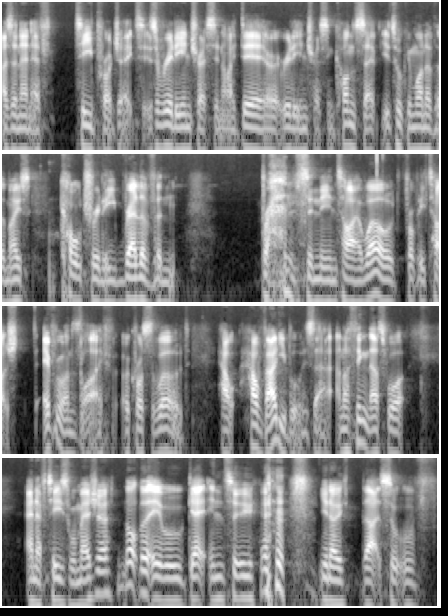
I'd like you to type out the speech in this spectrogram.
as an NFT project? It's a really interesting idea, a really interesting concept. You're talking one of the most culturally relevant brands in the entire world, probably touched everyone's life across the world. How how valuable is that? And I think that's what NFTs will measure. Not that it will get into, you know, that sort of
